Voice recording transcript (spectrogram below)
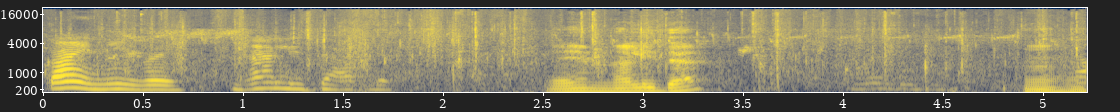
કાંઈ નહીં ભાઈ. ના લીધા આપણે. એમ ના લીધા? હમ હમ.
